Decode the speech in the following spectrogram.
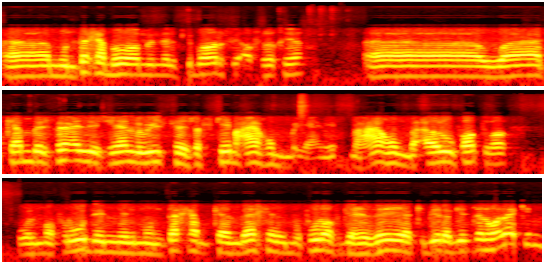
آه منتخب هو من الكبار في أفريقيا. آه وكان بالفعل جيان لويس جاسكي معاهم يعني معاهم بقاله فترة. والمفروض إن المنتخب كان داخل البطولة في جاهزية كبيرة جدا ولكن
